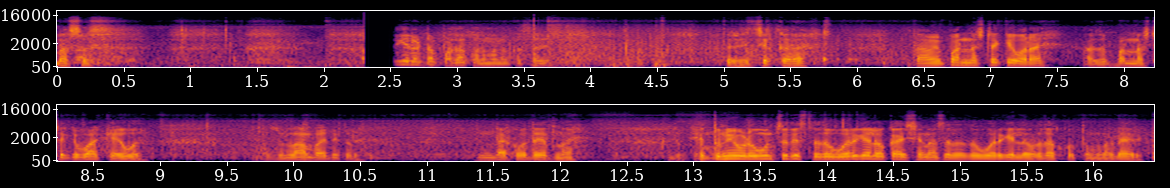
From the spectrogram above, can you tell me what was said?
बस बस. गेलो टप्पा दाखवतो मला कसं तर हे चेक करा. आता आम्ही पन्नास टक्केवर आहे. अजून पन्नास टक्के बाकी आहे वर. अजून लांब आहे तिकडं. दाखवता येत नाही. तिथून एवढं उंच दिसतं तर वर गेलो काय शेण असेल तर वर गेल्यावर दाखवतो मला डायरेक्ट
